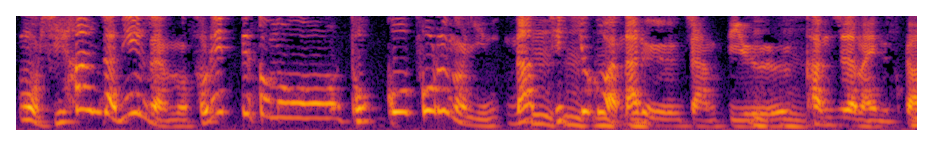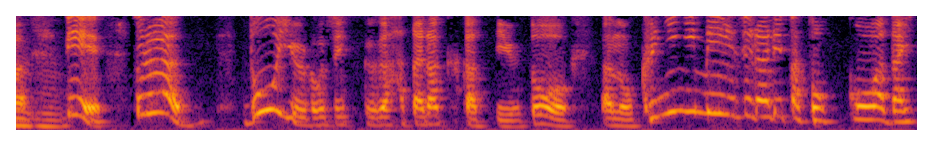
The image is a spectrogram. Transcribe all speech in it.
もう批判じゃねえじゃん。もうそれってその、特攻ポルノにな、うんうんうん結局はなるじゃんっていう感じじゃないですか。うんうんで、それは、どういうロジックが働くかっていうと、あの、国に命じられた特攻はだい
